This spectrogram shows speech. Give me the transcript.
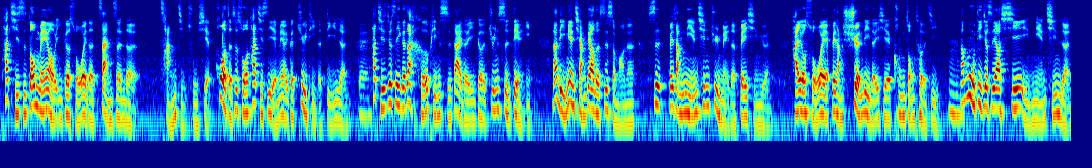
它其实都没有一个所谓的战争的场景出现，或者是说，它其实也没有一个具体的敌人。对，它其实就是一个在和平时代的一个军事电影。那里面强调的是什么呢？是非常年轻俊美的飞行员。还有所谓非常绚丽的一些空中特技，嗯，那目的就是要吸引年轻人，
